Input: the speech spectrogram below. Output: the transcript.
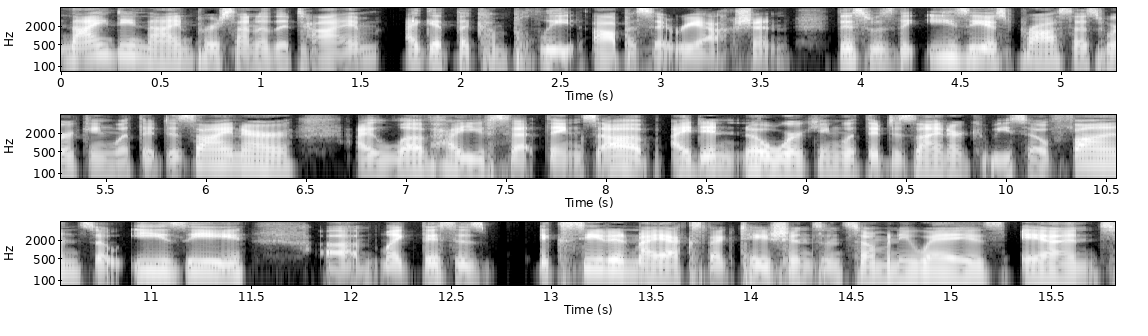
99% of the time, I get the complete opposite reaction. This was the easiest process working with a designer. I love how you set things up. I didn't know working with a designer could be so fun, so easy. Um, like, this has exceeded my expectations in so many ways. And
